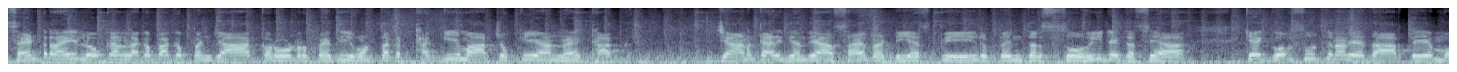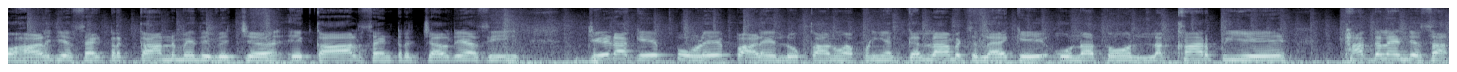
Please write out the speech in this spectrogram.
ਸੈਂਟਰ ਰਾਹੀਂ ਲੋਕਾਂ ਲਗਭਗ 50 ਕਰੋੜ ਰੁਪਏ ਦੀ ਹੁਣ ਤੱਕ ਠੱਗੀ ਮਾਰ ਚੁੱਕੇ ਹਨ ਠੱਗ। ਜਾਣਕਾਰੀ ਦਿੰਦਿਆਂ ਸਾਈਬਰ ਡੀਐਸਪੀ ਰੁਪਿੰਦਰ ਸੋਹੀ ਨੇ ਦੱਸਿਆ ਕਿ ਗੁਪਤ ਸੂਚਨਾ ਦੇ ਆਧਾਰ ਤੇ ਮੋਹਾਲੀ ਦੇ ਸੈਕਟਰ 91 ਦੇ ਵਿੱਚ ਇੱਕ ਕਾਲ ਸੈਂਟਰ ਚੱਲ ਰਿਹਾ ਸੀ, ਜਿਹੜਾ ਕਿ ਭੋਲੇ ਭਾਲੇ ਲੋਕਾਂ ਨੂੰ ਆਪਣੀਆਂ ਗੱਲਾਂ ਵਿੱਚ ਲੈ ਕੇ ਉਹਨਾਂ ਤੋਂ ਲੱਖਾਂ ਰੁਪਏ ਠੱਗ ਲੈਂਦੇ ਸਨ।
